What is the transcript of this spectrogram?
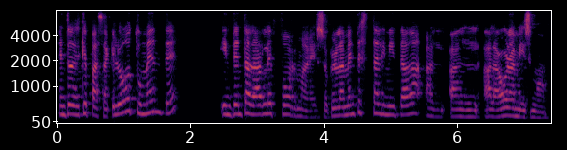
Entonces, ¿qué pasa? Que luego tu mente intenta darle forma a eso, pero la mente está limitada al, al, a ahora mismo,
